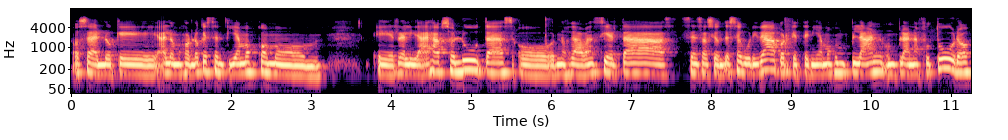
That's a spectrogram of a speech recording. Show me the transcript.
O sea, lo que a lo mejor lo que sentíamos como eh, realidades absolutas o nos daban cierta sensación de seguridad porque teníamos un plan, un plan a futuro.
